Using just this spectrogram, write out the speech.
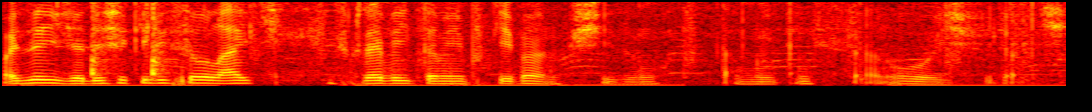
Mas aí, já deixa aquele seu like, se inscreve aí também, porque, mano, X1 tá muito insano hoje, filhote.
